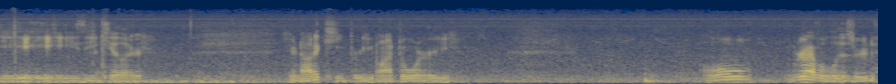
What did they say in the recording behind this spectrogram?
Easy killer. You're not a keeper, you don't have to worry. Old gravel lizard.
